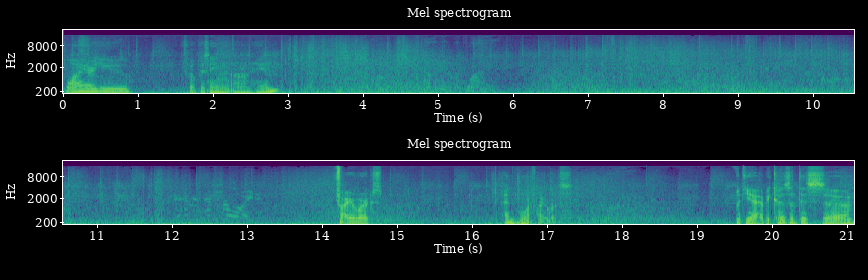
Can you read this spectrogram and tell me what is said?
why are you focusing on him? Fireworks. And more fireworks. But yeah, because of this uh,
